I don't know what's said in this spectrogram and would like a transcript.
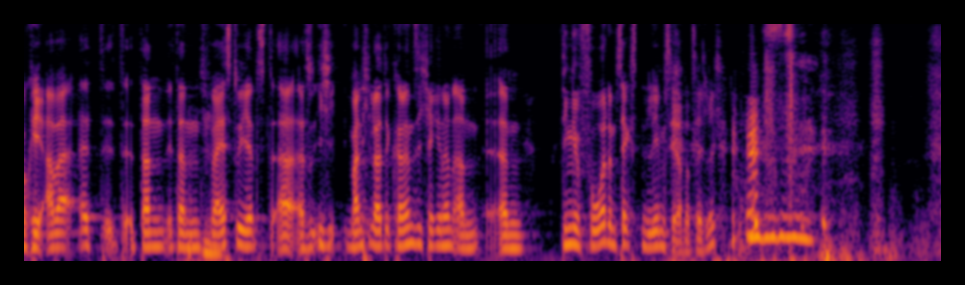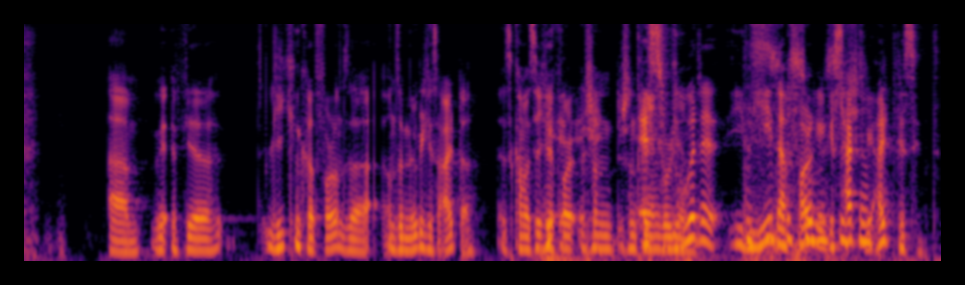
Okay, aber äh, dann, dann Mhm. weißt du jetzt, äh, also ich, manche Leute können sich erinnern an, an Dinge vor dem sechsten Lebensjahr tatsächlich. Ähm, wir, wir leaken gerade voll unser, unser mögliches Alter. Das kann man sicher voll, schon, schon Es triangulieren. wurde in Das jeder Folge sowieso gesagt, schon. wie alt wir sind.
